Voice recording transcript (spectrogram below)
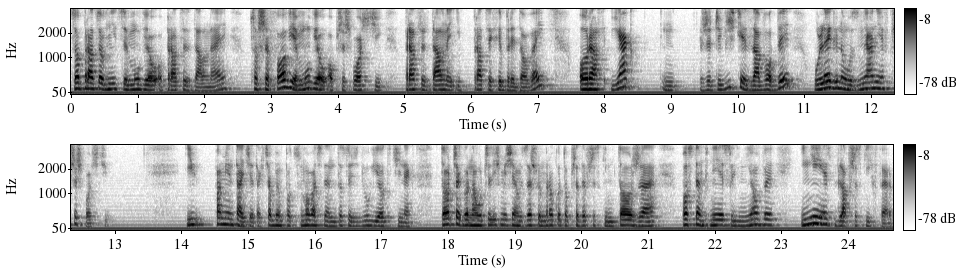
co pracownicy mówią o pracy zdalnej, co szefowie mówią o przyszłości pracy zdalnej i pracy hybrydowej oraz jak mm, rzeczywiście zawody ulegną zmianie w przyszłości. I pamiętajcie, tak chciałbym podsumować ten dosyć długi odcinek. To, czego nauczyliśmy się w zeszłym roku, to przede wszystkim to, że postęp nie jest liniowy i nie jest dla wszystkich fair.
